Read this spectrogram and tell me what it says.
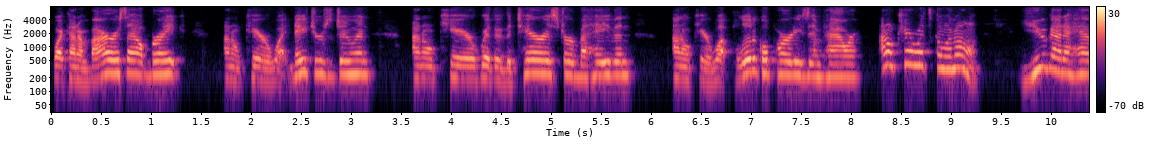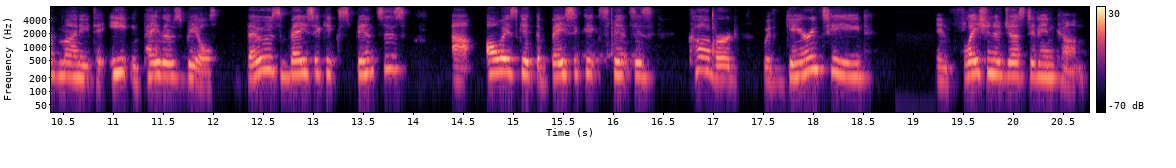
what kind of virus outbreak i don't care what nature's doing i don't care whether the terrorists are behaving i don't care what political party's in power i don't care what's going on. You got to have money to eat and pay those bills. Those basic expenses i always get the basic expenses covered with guaranteed inflation adjusted income.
